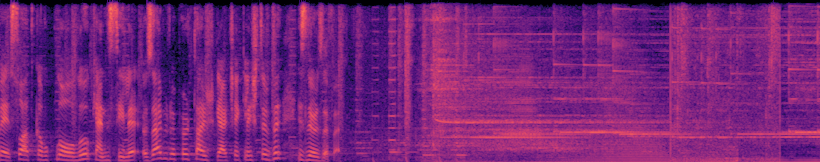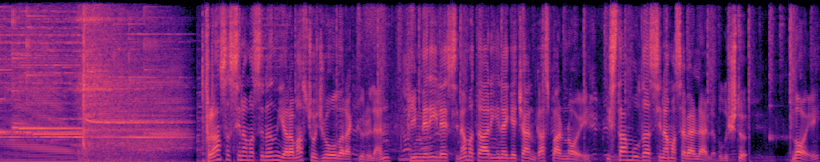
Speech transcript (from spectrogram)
ve Suat Kavukluoğlu kendisiyle özel bir röportaj gerçekleştirdi. İzliyoruz efendim. Fransız sinemasının yaramaz çocuğu olarak görülen, filmleriyle sinema tarihine geçen Gaspar Noé, İstanbul'da sinema severlerle buluştu. Noé,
